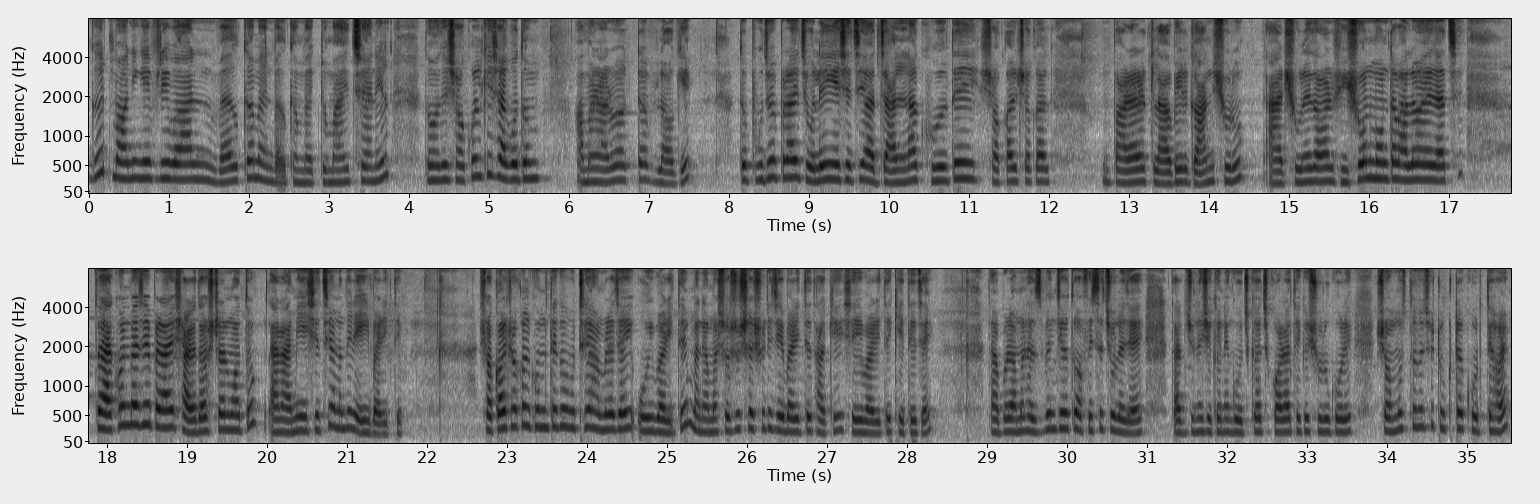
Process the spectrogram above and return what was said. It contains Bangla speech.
Good morning everyone welcome and welcome back to my channel তোমাদের সকলকে স্বাগতম আমার আরও একটা ভ্লগে তো পুজো প্রায় চলেই এসেছে আর জানলা খুলতেই সকাল সকাল পাড়ার ক্লাবের গান শুরু আর শুনে তো আমার ভীষণ মনটা ভালো হয়ে গেছে। তো এখন বাজে প্রায় সাড়ে দশটার মতো আর আমি এসেছি আমাদের এই বাড়িতে। সকাল সকাল ঘুম থেকে উঠে আমরা যাই ওই বাড়িতে মানে আমার শ্বশুর শাশুড়ি যে বাড়িতে থাকে সেই বাড়িতে খেতে যাই। তারপরে আমার হাজব্যান্ড যেহেতু অফিসে চলে যায়, তার জন্য সেখানে গোছগাছ করা থেকে শুরু করে সমস্ত কিছু টুকটাক করতে হয়।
